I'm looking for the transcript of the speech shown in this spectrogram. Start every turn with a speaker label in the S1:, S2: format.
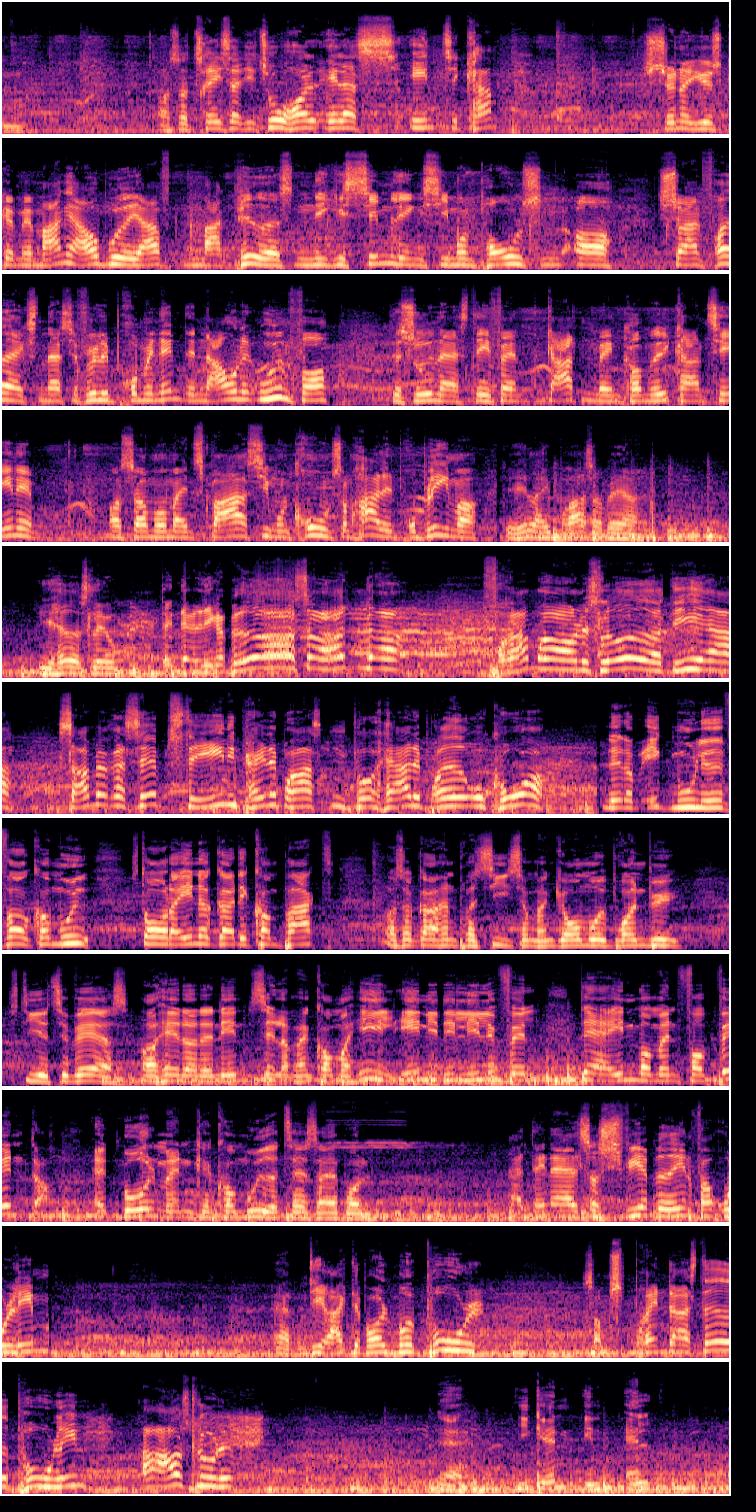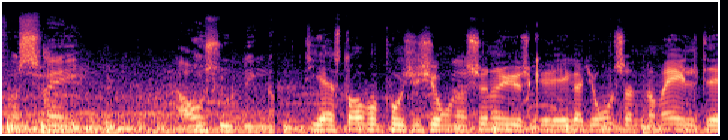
S1: Øhm, og så træser de to hold ellers ind til kamp. Sønderjyske med mange afbud i aften. Mark Pedersen, Nicky Simling, Simon Poulsen og Søren Frederiksen er selvfølgelig prominente navne udenfor. Desuden er Stefan Gartenmann kommet i karantæne. Og så må man spare Simon Kron, som har lidt problemer. Det er heller ikke brasservær i Haderslev. Den der ligger bedre, så er den der fremragende slået, og det er samme recept. Sten i pandebræsken på Hertebrede Okor.
S2: Netop ikke mulighed for at komme ud. Står der ind og gør det kompakt, og så gør han præcis, som han gjorde mod Brøndby. Stiger til værs og hætter den ind, selvom han kommer helt ind i det lille felt. Derinde, hvor man forventer, at målmanden kan komme ud og tage sig af bolden.
S1: Ja, den er altså svirpet ind for Rolim. Er den direkte bold mod Pol, som sprinter afsted. Pol ind og afslutte.
S2: Ja, igen en alt for svag afslutningen.
S1: De her stopperpositioner, Sønderjyske, Egert Jonsson, normalt uh,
